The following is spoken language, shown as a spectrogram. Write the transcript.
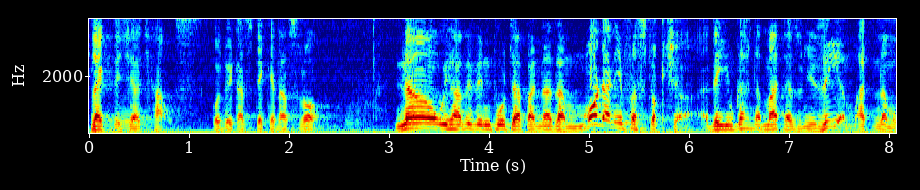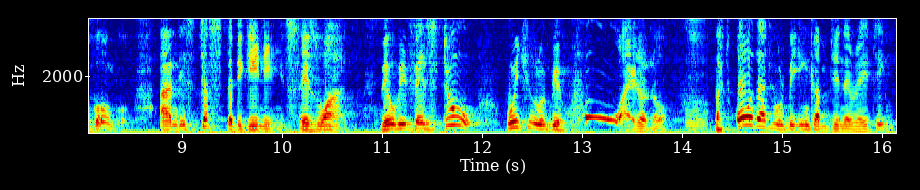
like the mm. church house, although it has taken us long. Now we have even put up another modern infrastructure, the Uganda Martyrs Museum at Namugongo. And it's just the beginning, it's phase one. There will be phase two, which will be, who, I don't know. Hmm. But all that will be income generating.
